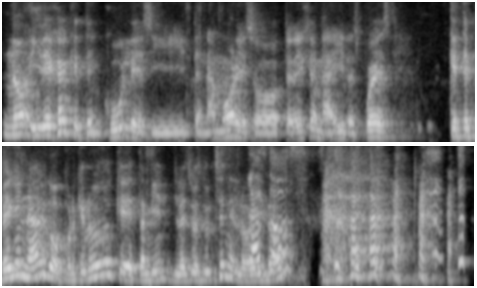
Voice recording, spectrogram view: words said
No, y deja que te encules y te enamores o te dejen ahí después. Que te peguen algo, porque no dudo que también les dulcen el oído. Las dos.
